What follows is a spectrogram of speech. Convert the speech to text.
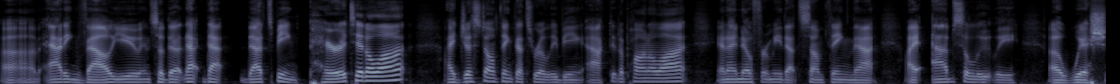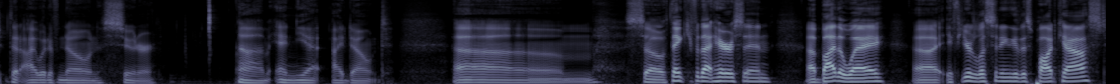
uh, adding value, and so that that that that's being parroted a lot. I just don't think that's really being acted upon a lot. And I know for me, that's something that I absolutely uh, wish that I would have known sooner, um, and yet I don't. Um, so thank you for that, Harrison. Uh, by the way, uh, if you're listening to this podcast,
